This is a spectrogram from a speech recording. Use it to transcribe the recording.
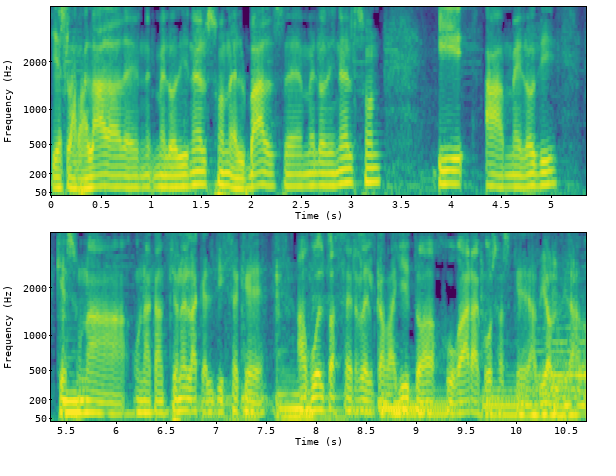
Y es la balada de Melody Nelson, el vals de Melody Nelson, y a Melody que es una, una canción en la que él dice que ha vuelto a hacerle el caballito, a jugar a cosas que había olvidado.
